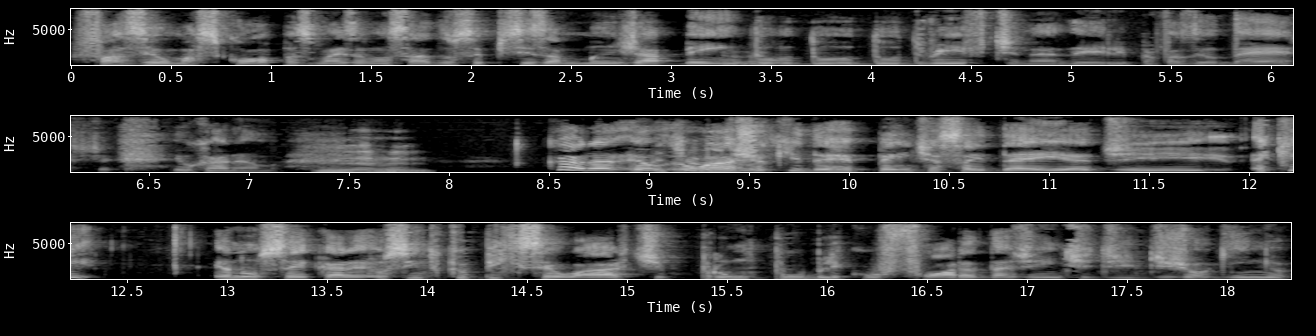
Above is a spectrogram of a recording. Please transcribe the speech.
fazer umas copas mais avançadas, você precisa manjar bem do, do, do drift, né, dele pra fazer o dash e o caramba. Uhum. Cara, eu, eu acho que de repente essa ideia de. É que. Eu não sei, cara. Eu sinto que o pixel art, para um público fora da gente de, de joguinho,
